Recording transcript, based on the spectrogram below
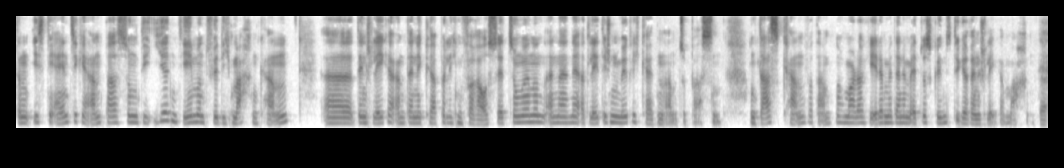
dann ist die einzige Anpassung, die irgendjemand für dich machen kann, äh, den Schläger an deine körperlichen Voraussetzungen und an deine athletischen Möglichkeiten anzupassen. Und das kann verdammt nochmal auch jeder mit einem etwas günstigeren Schläger machen. Ja.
